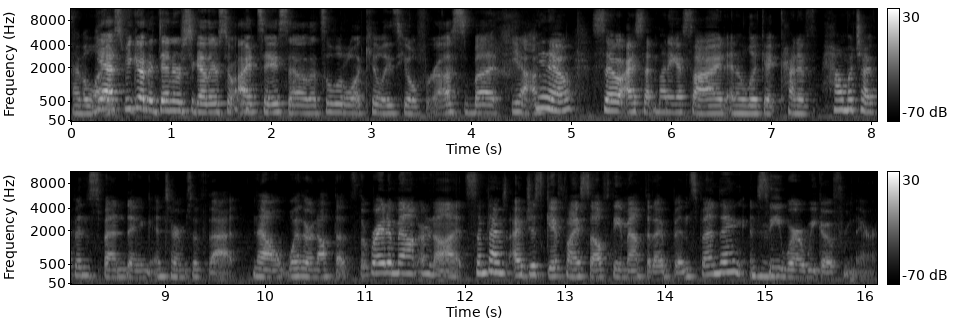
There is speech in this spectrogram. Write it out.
I have a life. Yes, we go to dinners together, so I'd say so. That's a little Achilles heel for us, but yeah. you know so i set money aside and i look at kind of how much i've been spending in terms of that now whether or not that's the right amount or not sometimes i just give myself the amount that i've been spending and Mhm. see where we go from there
